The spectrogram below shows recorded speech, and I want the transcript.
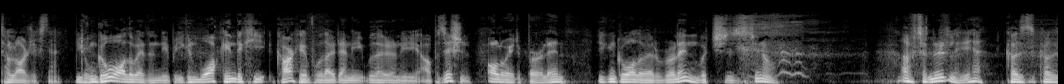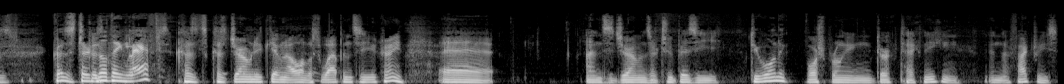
to a large extent. You can go all the way to the Dnieper. You can walk into Kharkiv without any without any opposition. All the way to Berlin. You can go all the way to Berlin, which is you know, absolutely yeah, because Because there's 'Cause- nothing left. because Germany's giving all its weapons to Ukraine, uh, and the Germans are too busy Do you want to? Vorsprunging Dirk techniquing in their factories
